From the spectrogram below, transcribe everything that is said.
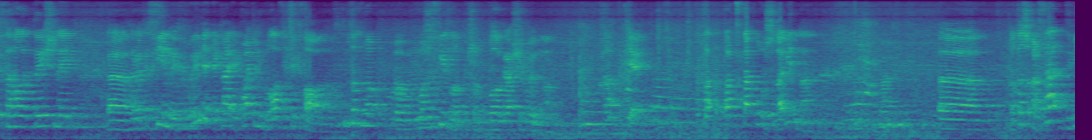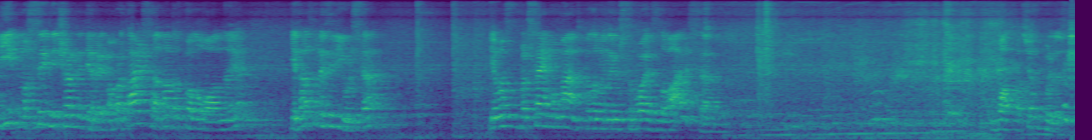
всегалактичний е, гравітаційної хвилі, яка і потім була зафіксована. Тут ну, е, може світло, щоб було краще видно. Так. Так, так, так лучше, да, видно? Отож, оце дві масивні чорні діри обертаються одна довкола одної, і зараз вони зілюються. І ось в цей момент, коли вони між собою зливаються, вот, зараз буде.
